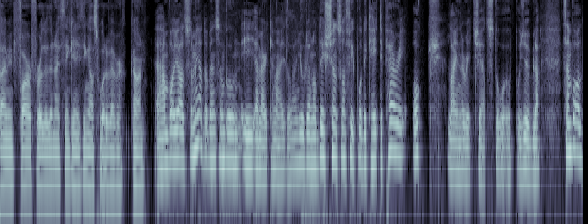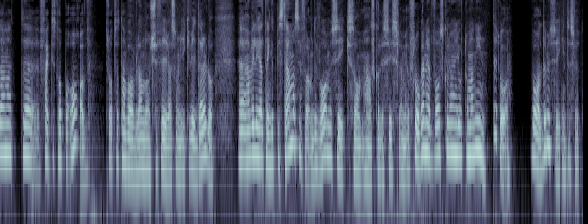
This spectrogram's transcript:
I mean, far further than I think anything else would have ever gone. Eh, han var ju alltså med då, Benson Boone, i American Idol. Han gjorde en audition som fick både Katy Perry och Lionel Richie att stå upp och jubla. Sen valde han att eh, faktiskt hoppa av, trots att han var bland de 24 som gick vidare då. Eh, han ville helt enkelt bestämma sig för om det var musik som han skulle syssla med. Och frågan är, vad skulle han gjort om han inte då valde musiken till slut?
